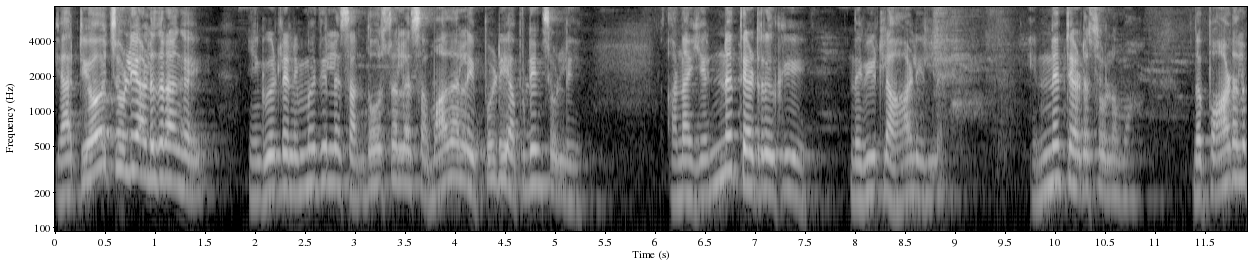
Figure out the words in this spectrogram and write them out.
யார்கிட்டயோ சொல்லி அழுகிறாங்க. எங்கள் வீட்டில் நிம்மதி இல்லை சந்தோஷம் இல்லை சமாதானம் இல்லை இப்படி அப்படின்னு சொல்லி. ஆனால் என்ன தேடுறதுக்கு இந்த வீட்டில் ஆள் இல்லை. என்ன தேட சொல்லுமா? இந்த பாடலை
